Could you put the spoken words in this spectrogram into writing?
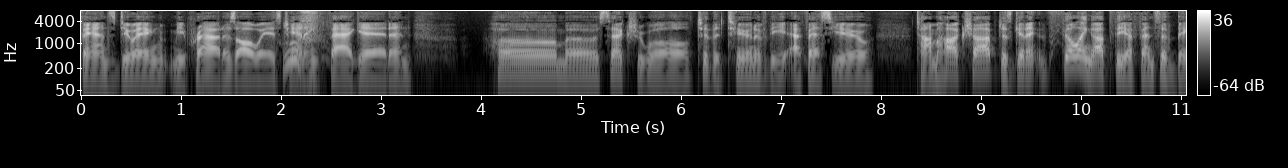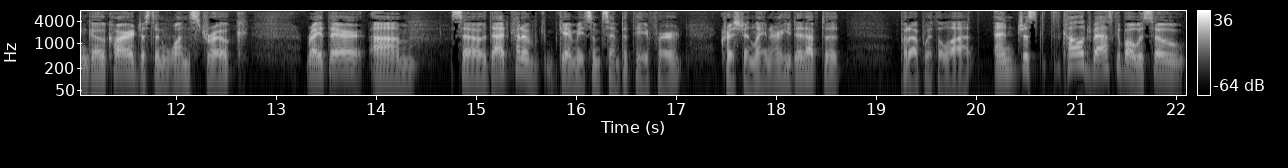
fans doing me proud as always, chanting faggot and homosexual to the tune of the FSU tomahawk shop, just getting filling up the offensive bingo card just in one stroke right there. Um, so that kind of gave me some sympathy for Christian Laettner. He did have to put up with a lot, and just college basketball was so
